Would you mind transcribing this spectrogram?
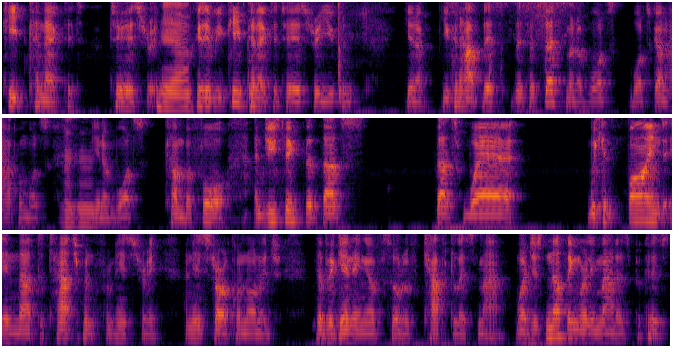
keep connected to history. Yeah. Because if you keep connected to history, you can, you know, you can have this this assessment of what's what's going to happen, what's mm-hmm. you know what's come before. And do you think that that's that's where we can find in that detachment from history and historical knowledge the beginning of sort of capitalist man, where just nothing really matters because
